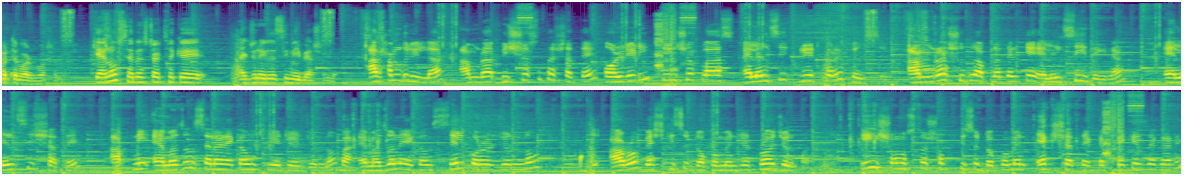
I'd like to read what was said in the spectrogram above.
করতে পারব আসলে। কেন সেভেন স্টার থেকে একজন এলএলসি নিবে আসলে? আলহামদুলিল্লাহ আমরা বিশ্বস্ততার সাথে অলরেডি তিনশো প্লাস এলএলসি ক্রিয়েট করে ফেলছি। আমরা শুধু আপনাদেরকে এলএলসি দেই না এলএলসির সাথে আপনি অ্যামাজন সেলার অ্যাকাউন্ট ক্রিয়েটের জন্য বা অ্যামাজনে অ্যাকাউন্ট সেল করার জন্য আরও বেশ কিছু ডকুমেন্টের প্রয়োজন হয়। এই সমস্ত সব কিছু ডকুমেন্ট একসাথে একটা প্যাকেজ আকারে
